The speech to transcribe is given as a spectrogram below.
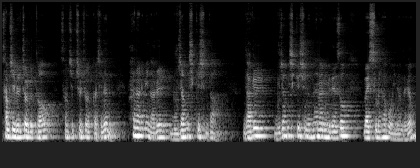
31절부터 37절까지는 하나님이 나를 무장시키신다. 나를 무장시키시는 하나님에 대해서 말씀을 하고 있는데요.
